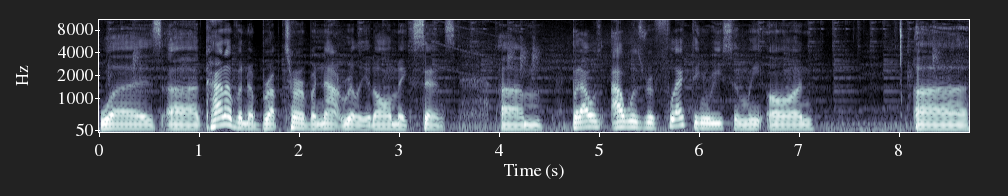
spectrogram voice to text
was uh, kind of an abrupt turn, but not really. It all makes sense. Um, but I was I was reflecting recently on. Uh,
